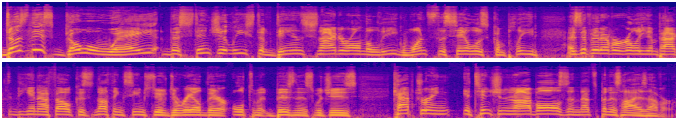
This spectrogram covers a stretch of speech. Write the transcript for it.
Does this go away, the stench at least of Dan Snyder on the league once the sale is complete, as if it ever really impacted the NFL because nothing seems to have derailed their ultimate business, which is capturing attention and eyeballs, and that's been as high as ever?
